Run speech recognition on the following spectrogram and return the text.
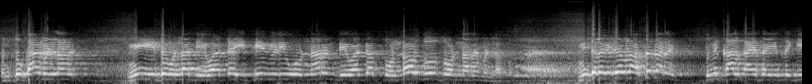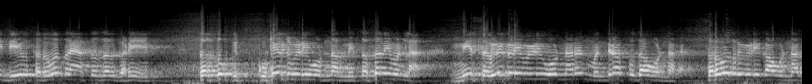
पण तो काय म्हणला? मी इथे म्हणला देवाच्या इथे विडी ओढणार आणि देवाच्या तोंडावर दूर सोडणार आहे म्हणला मी त्याला विचारलं असं काय तुम्ही काल काय सांगितलं की देव सर्वत्र आहे असं जर घडेल तर तो कुठेच विडी ओढणार नाही. तसं नाही म्हणला. मी सगळीकडे विडी ओढणार आहे आणि मंदिरात सुद्धा ओढणार आहे. सर्वत्र विडी का ओढणार?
